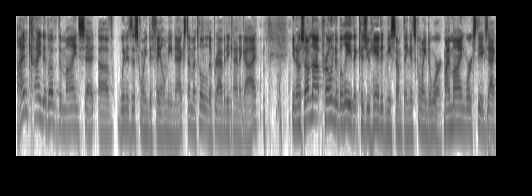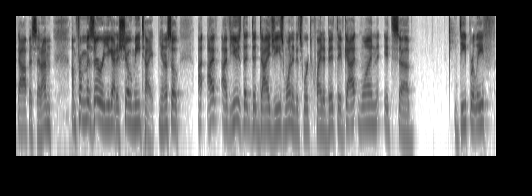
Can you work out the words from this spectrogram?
I'm kind of of the mindset of when is this going to fail me next? I'm a total depravity kind of guy. you know, so I'm not prone to believe that cuz you handed me something it's going to work. My mind works the exact opposite. I'm I'm from Missouri, you got to show me type. You know, so I, I've I've used the the DiGize one and it's worked quite a bit. They've got one it's uh deep relief,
